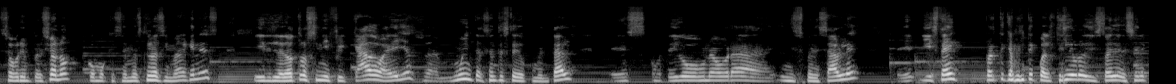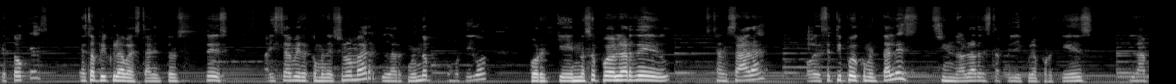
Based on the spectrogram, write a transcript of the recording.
sobreimpresión, ¿no? Como que se mezclan las imágenes y le da otro significado a ellas, o sea, muy interesante este documental, es, como te digo, una obra indispensable eh, y está en prácticamente cualquier libro de historia del cine que toques, esta película va a estar, entonces ahí está mi recomendación, Omar. La recomiendo, como te digo, porque no se puede hablar de Sansara o de este tipo de documentales sin hablar de esta película, porque es la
